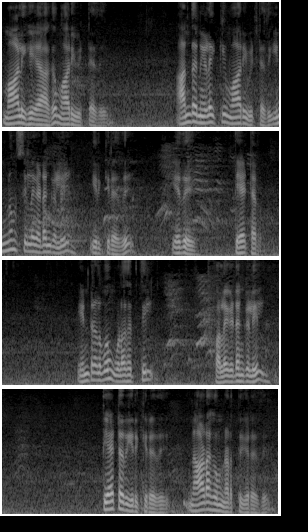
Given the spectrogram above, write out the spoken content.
மாளிகையாக மாறிவிட்டது. அந்த நிலைக்கு மாறிவிட்டது. இன்னும் சில இடங்களில் இருக்கிறது. எது? தேட்டர் என்றளவும் உலகத்தில் பல இடங்களில் தேட்டர் இருக்கிறது. நாடகம் நடத்துகிறது.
